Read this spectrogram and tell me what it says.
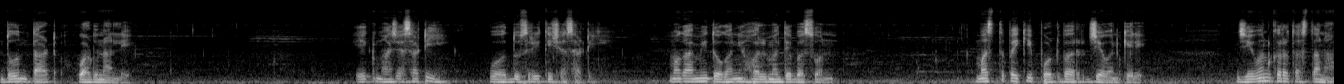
दोन ताट वाढून आणले. एक माझ्यासाठी व दुसरी तिच्यासाठी. मग आम्ही दोघांनी हॉलमध्ये बसून मस्तपैकी पोटभर जेवण केले. जेवण करत असताना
